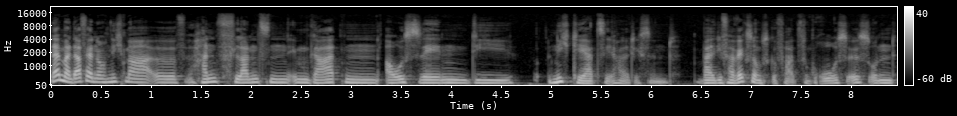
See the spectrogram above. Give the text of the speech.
nein, man darf ja noch nicht mal äh, Hanfpflanzen im Garten aussehen, die nicht THC-haltig sind, weil die Verwechslungsgefahr zu groß ist. Und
